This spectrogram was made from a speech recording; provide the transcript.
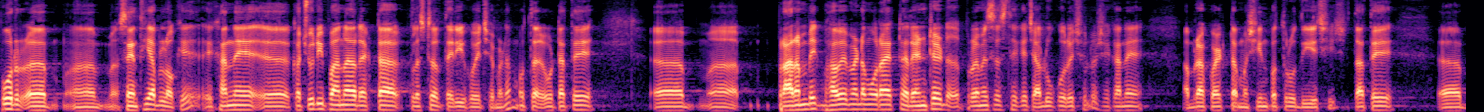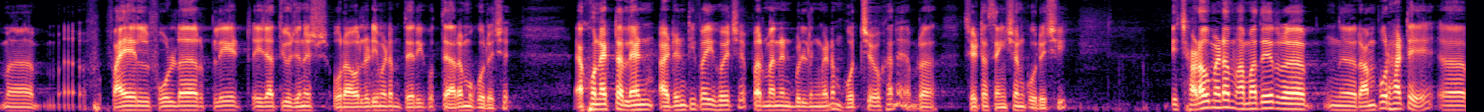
পুর আহ, আহ, সেন্থিয়া ব্লকে এখানে কচুরি পানার একটা ক্লাস্টার তৈরি হয়েছে ম্যাডাম ওটাতে প্রারম্ভিকভাবে ম্যাডাম ওরা একটা রেন্টেড প্রেমিসেস থেকে চালু করেছিল। সেখানে আমরা কয়েকটা মেশিনপত্র দিয়েছি। তাতে ফাইল ফোল্ডার প্লেট এই জাতীয় জিনিস ওরা অলরেডি ম্যাডাম তৈরি করতে আরম্ভ করেছে। এখন একটা ল্যান্ড আইডেন্টিফাই হয়েছে পারমানেন্ট বিল্ডিং ম্যাডাম হচ্ছে ওখানে আমরা সেটা স্যাংশন করেছি। এছাড়াও ম্যাডাম আমাদের উম, রামপুরহাটে আহ,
